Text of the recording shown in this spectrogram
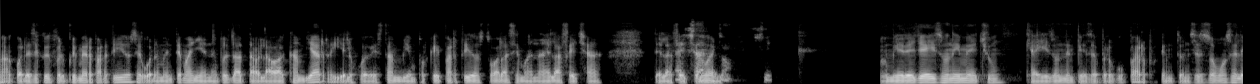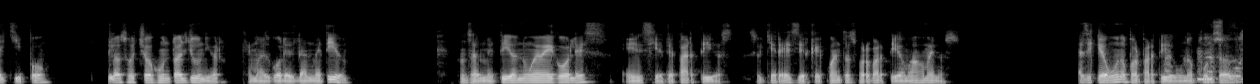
acuérdese que hoy fue el primer partido, seguramente mañana pues la tabla va a cambiar y el jueves también porque hay partidos toda la semana de la fecha de la fecha nueva. Mire Jason y Mechu, que ahí es donde empieza a preocupar, porque entonces somos el equipo los ocho junto al Junior que más goles le han metido. Nos han metido nueve goles en siete partidos. Eso quiere decir que cuántos por partido más o menos. Así que uno por partido, 1.05,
